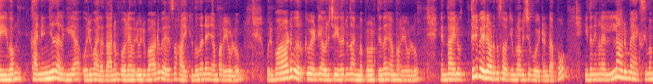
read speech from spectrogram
ദൈവം കനിഞ്ഞ് നൽകിയ ഒരു വരദാനം പോലെ അവർ ഒരുപാട് പേരെ സഹായിക്കുന്നു തന്നെ ഞാൻ പറയുള്ളൂ. ഒരുപാട് പേർക്ക് വേണ്ടി അവർ ചെയ്യുന്ന ഒരു നന്മ പ്രവർത്തി ഞാൻ പറയുള്ളൂ. എന്തായാലും ഒത്തിരി പേര് അവിടുന്ന് സൗഖ്യം പ്രാപിച്ച് പോയിട്ടുണ്ട്. അപ്പോൾ ഇത് നിങ്ങളെല്ലാവരും മാക്സിമം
